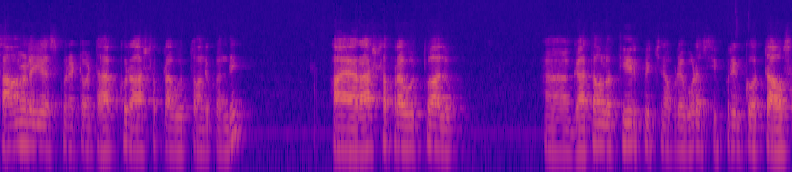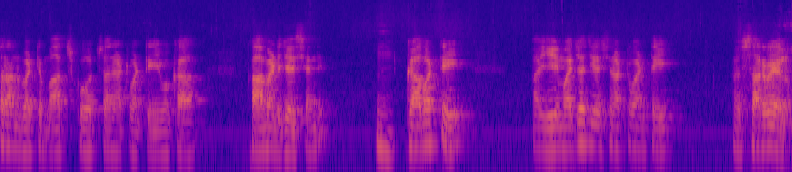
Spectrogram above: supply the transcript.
సవరణలు చేసుకునేటువంటి హక్కు రాష్ట్ర ప్రభుత్వానికి ఉంది. ఆయా రాష్ట్ర ప్రభుత్వాలు గతంలో తీర్పు ఇచ్చినప్పుడు కూడా సుప్రీంకోర్టు అవసరాన్ని బట్టి మార్చుకోవచ్చు అనేటువంటి ఒక కామెంట్ చేసింది. కాబట్టి ఈ మధ్య చేసినటువంటి సర్వేలు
